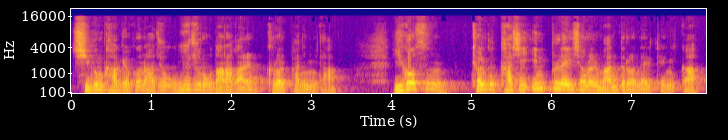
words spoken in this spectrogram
지금 가격은 아주 우주로 날아갈 그럴 판입니다. 이것은 결국 다시 인플레이션을 만들어낼 테니까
